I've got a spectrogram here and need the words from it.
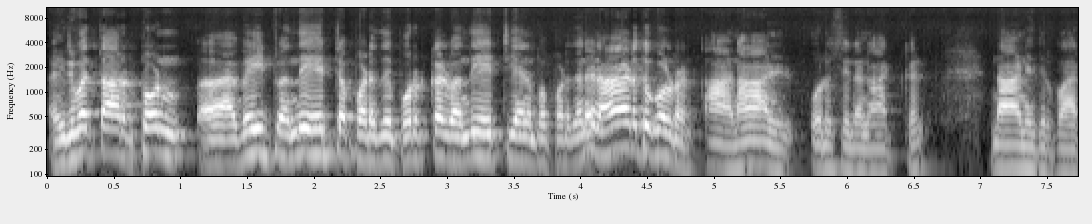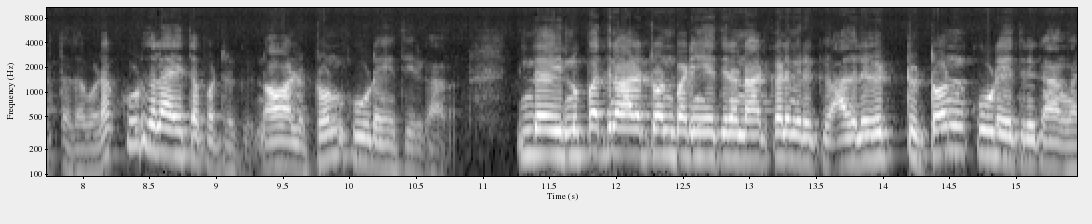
இருபத்தாறு டோன் வெயிட் வந்து ஏற்றப்படுது பொருட்கள் வந்து ஏற்றி அனுப்பப்படுதுன்னு நான் எடுத்துக்கொள்கிறேன் ஆனால் ஒரு சில நாட்கள் நான் எதிர்பார்த்ததை விட கூடுதலாக ஏற்றப்பட்டிருக்கு. நாலு டொன் கூட ஏற்றிருக்காங்க. இந்த முப்பத்தி நாலு டொன் படி ஏற்றின நாட்களும் இருக்குது அதில் எட்டு டொன் கூட ஏற்றிருக்காங்க.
